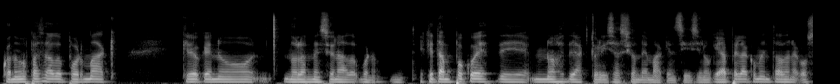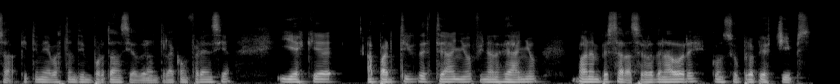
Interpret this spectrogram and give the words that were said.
cuando hemos pasado por Mac, creo que no, no, lo has mencionado. Bueno, es que tampoco es de, no es de actualización de Mac en sí, sino que Apple ha comentado una cosa que tiene bastante importancia durante la conferencia y es que a partir de este año, finales de año, van a empezar a hacer ordenadores con sus propios chips.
